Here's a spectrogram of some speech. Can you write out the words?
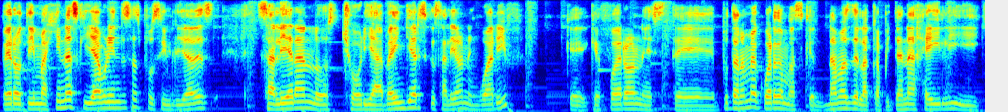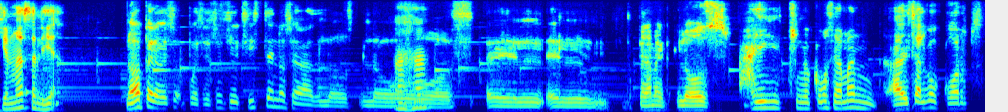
Pero te imaginas que ya abriendo esas posibilidades salieran los Chori Avengers que salieron en Warif, que, que fueron, este, puta, no me acuerdo más que nada más de la capitana Hailey y quién más salía. No, pero eso, pues eso sí existen, o sea, los, Ajá. los, el, el, espérame, los, ay, chingo, ¿cómo se llaman? Ah, es algo Corps.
